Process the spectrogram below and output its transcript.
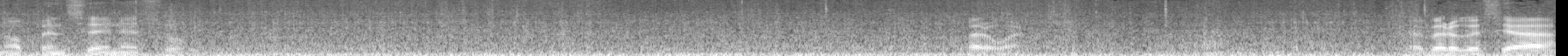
No pensé en eso. Pero bueno. Espero que sea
